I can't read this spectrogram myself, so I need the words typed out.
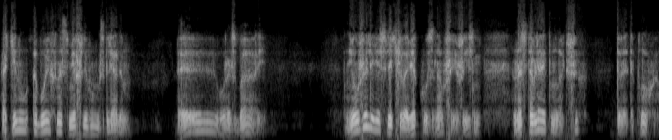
окинул обоих насмешливым взглядом. «Э, Уразбай, неужели, если человек, узнавший жизнь, наставляет младших, то это плохо?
